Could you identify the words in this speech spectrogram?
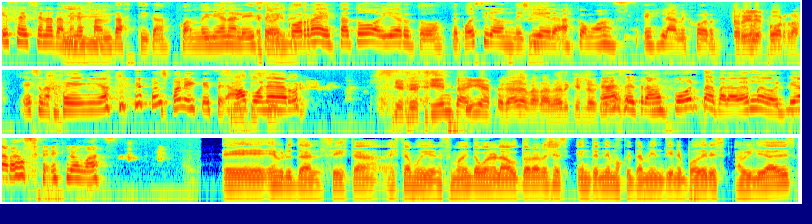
Esa escena también Y- es fantástica. Cuando Ileana le dice, corre, hecha. está todo abierto, te puedes ir a donde Sí. quieras, como es, es la mejor. Terrible forra. Es una genia. Yo le dije, se la Sí, va a sí, sí. poner. Que se sienta ahí a esperar para ver qué es lo que Ah, va. se transporta para verla golpearse, es lo más. Eh, es brutal, sí, está, está muy bien en ese momento. Bueno, la doctora Reyes entendemos que también tiene poderes, habilidades.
